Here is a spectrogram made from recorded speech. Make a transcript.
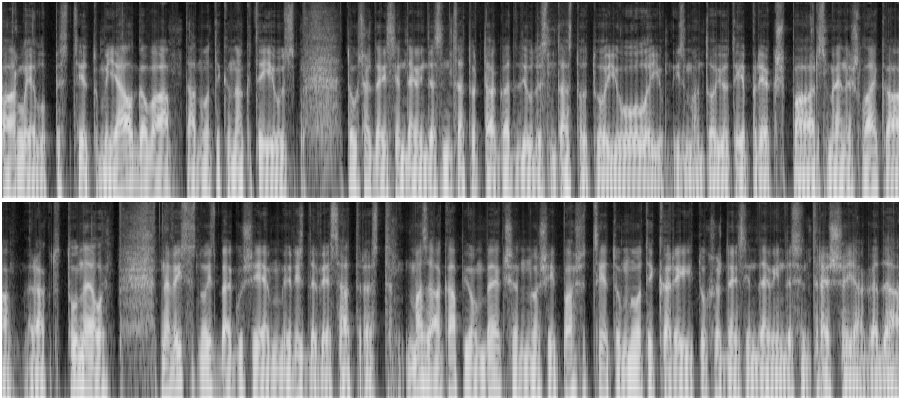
Pārlielupes cietuma Jēlgavā. Tā notika naktī uz 1994. gada 28. jūliju, izmantojot iepriekš pāris mēnešu laikā raktu tuneli. Ne visus no izbēgušajiem ir izdevies atrast. Mazāk apjoma bēgšana no šī paša cietuma notika arī 1993. gadā.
